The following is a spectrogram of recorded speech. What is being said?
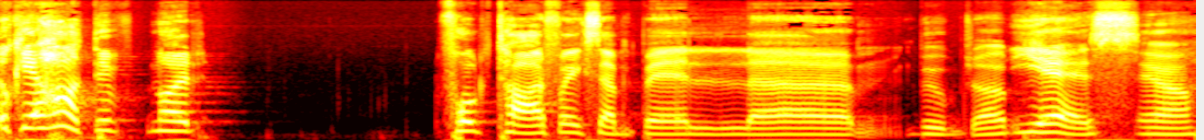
Ok, jeg hater når folk tar for eksempel uh, Boob job. Yes. Yeah.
